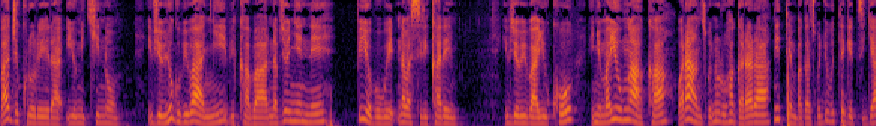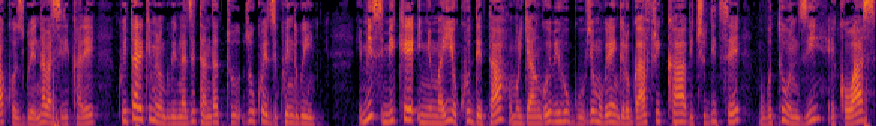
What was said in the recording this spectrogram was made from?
baje kurorera iyo mikino. Ivyo bihugu bibanyi bikaba navyo nyene biyobowe n'abasirikare. Ivyo bibaye uko inyuma y'umwaka waranzwe n'uruhagarara n'itembagazwa ry'ubutegetsi ryakozwe n'abasirikare ku itariki mirongo ibiri na zitandatu z'ukwezi kw'indwi. Iminsi mike inyuma y'iyo kudeta umuryango w'ibihugu vyo mu burengero bwa afurika bicuditse mu butunzi ecowas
